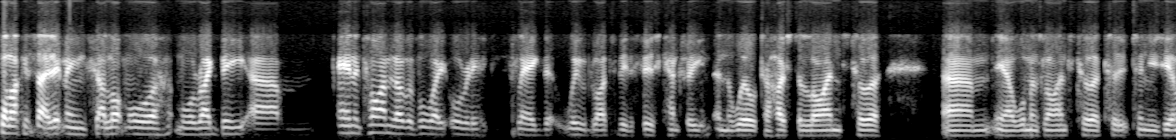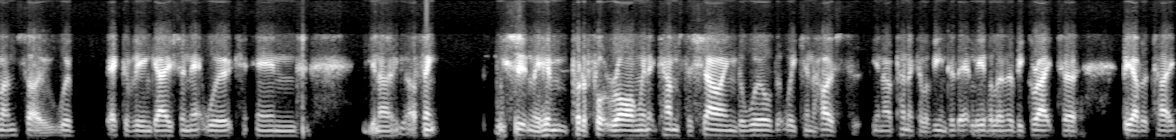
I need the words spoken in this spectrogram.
so like I say, that means a lot more more rugby. Um, and in time, like we've always already flagged that we would like to be the first country in the world to host a Lions tour, um, you know, women's Lions tour to, to New Zealand. So we're actively engaged in that work, and you know, I think we certainly haven't put a foot wrong when it comes to showing the world that we can host, you know, a pinnacle event at that level, and it'd be great to be able to take,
